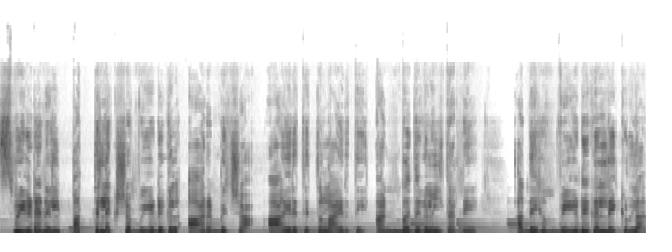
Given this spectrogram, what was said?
സ്വീഡനിൽ പത്ത് ലക്ഷം വീടുകൾ ആരംഭിച്ച ആയിരത്തി തൊള്ളായിരത്തി അൻപതുകളിൽ തന്നെ അദ്ദേഹം വീടുകളിലേക്കുള്ള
